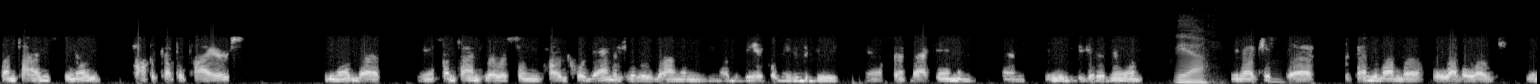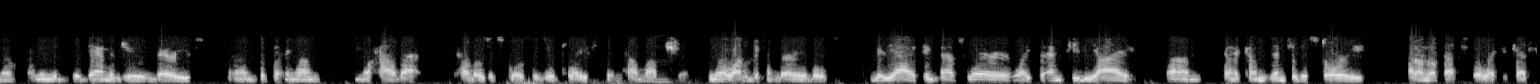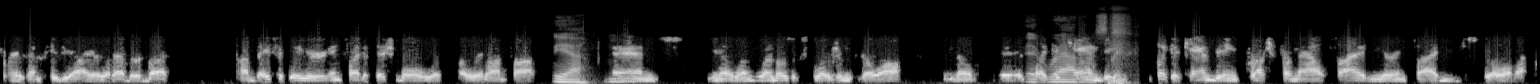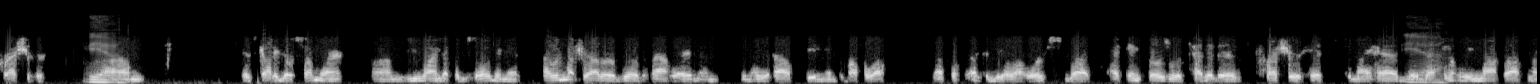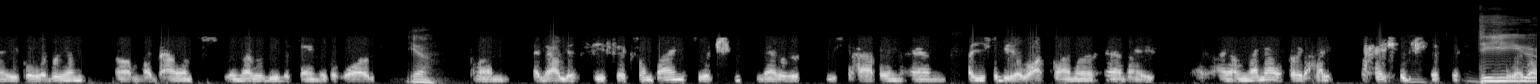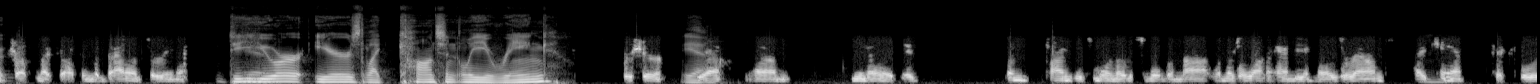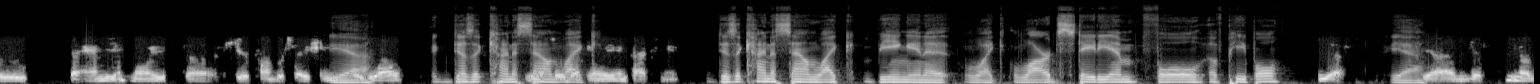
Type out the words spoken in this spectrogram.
sometimes you know you pop a couple tires. You know, but you know sometimes there was some hardcore damage that was done, and you know the vehicle needed to be you know sent back in, and and you needed to get a new one. Yeah. You know, it just uh, depending on the, the level of you know, I mean the, the damage varies um, depending on you know how that how those explosives are placed and how much you know a lot of different variables. But yeah, I think that's where like the MTBI um, kind of comes into the story. I don't know if that's still like a catchphrase MTBI or whatever, but um, basically you're inside a fishbowl with a lid on top, Yeah. And you know when when those explosions go off, you know it's It like rattles. a can being it's like a can being crushed from the outside, and you're inside, and you just feel all that pressure. Yeah. Um, it's got to go somewhere. Um, you wind up absorbing it. I would much rather absorb it that way than you know without being into buffalo. That's that could be a lot worse. But I think those repetitive pressure hits to my head they definitely knock off my equilibrium. Um, my balance will never be the same as it was. yeah Um, I now get seasick sometimes, which never used to happen. And I used to be a rock climber, and I, I I'm not afraid of heights. I just- Do I you don't trust myself in the balance arena do Yeah. your ears like constantly ring? for sure. Yeah. Um, you know, it, it sometimes it's more noticeable than not. When there's a lot of ambient noise around, I Mhm. can't pick through the ambient noise to hear conversation Yeah. as well. Does it kind of You know, sound so like definitely impacts me. does it kind of sound like being in a like large stadium full of people? Yes. Yeah. yeah, and just you know,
